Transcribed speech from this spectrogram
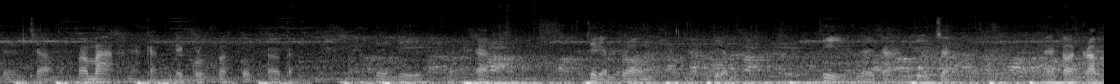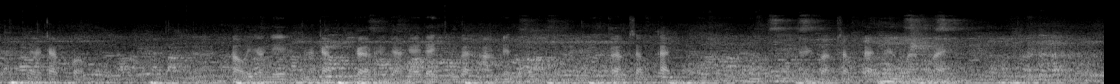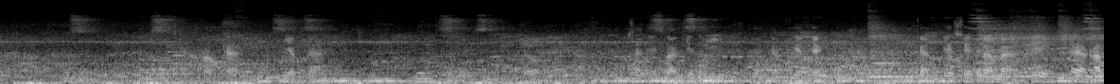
เป็นชาวพม่านะครับในกลุ่มบางกลุ่มแล้วก็ด้ดีการ เตรียมพร้อมเตรียมที่ในการที่จะให้ต้อนรับนะครับของเขาอย่างนี้นะครับก็อยากให้ได้ถึงว่าอ่าเป็นความสำคัญในความสำคัญอย่างมากมายของการเยี่ยมกัน ก็แสดงความยินดีนะครับเรียบเด็กกับเดชประมาที่ได้รับ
